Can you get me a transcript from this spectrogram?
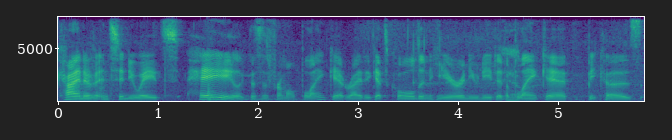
kind of insinuates, hey, like this is from a blanket, right? It gets cold in here and you needed a Yeah. blanket because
